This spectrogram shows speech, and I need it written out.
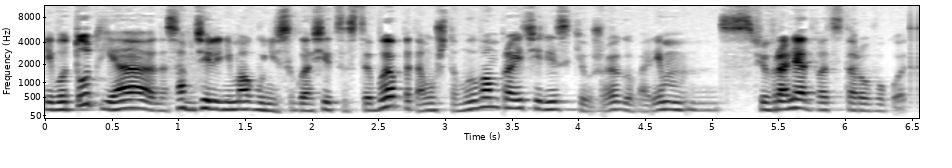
И вот тут я на самом деле не могу не согласиться с ЦБ, потому что мы вам про эти риски уже говорим с февраля 2022 года.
